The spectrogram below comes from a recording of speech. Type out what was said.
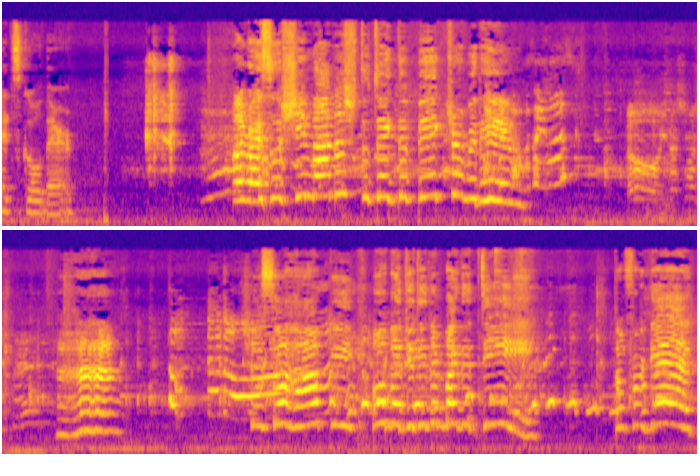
let's go there Alright, so she managed to take the picture with him. She's so happy. Oh, but you didn't buy the tea. Don't forget.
